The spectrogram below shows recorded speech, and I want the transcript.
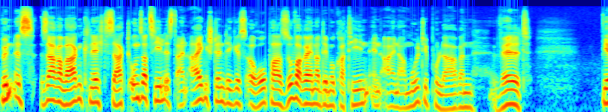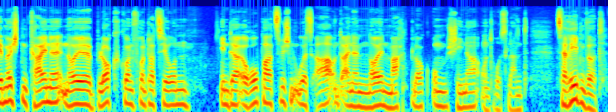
Bündnis Sarah Wagenknecht sagt, unser Ziel ist ein eigenständiges Europa souveräner Demokratien in einer multipolaren Welt. Wir möchten keine neue Blockkonfrontation in der Europa zwischen USA und einem neuen Machtblock um China und Russland zerrieben wird.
